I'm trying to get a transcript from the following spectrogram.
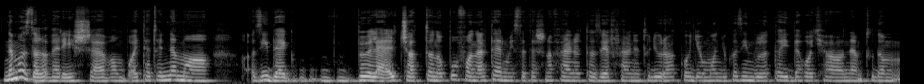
nem azzal a veréssel van baj, tehát hogy nem a, az idegből elcsattanó pofonnal, természetesen a felnőtt azért felnőtt, hogy uralkodjon mondjuk az indulatait, de hogyha nem tudom,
